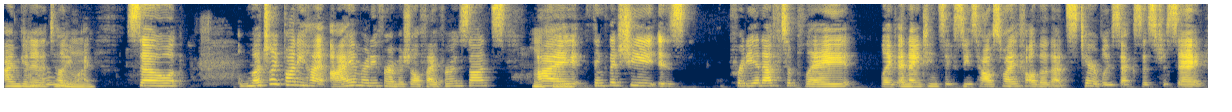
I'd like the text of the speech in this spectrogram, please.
I'm gonna tell you why. So much like Bonnie Hunt, I am ready for a Michelle Pfeiffer renaissance. Mhm. I think that she is pretty enough to play like a 1960s housewife, although that's terribly sexist to say.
